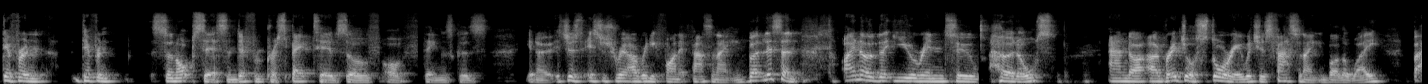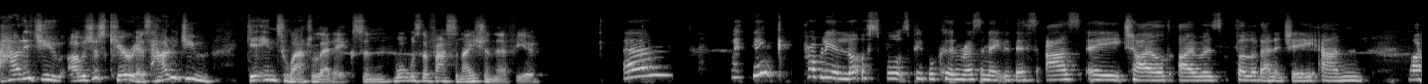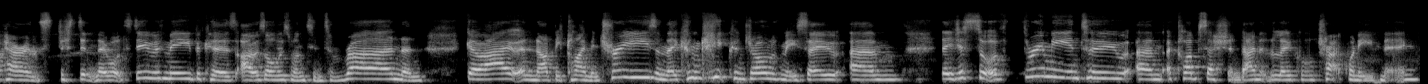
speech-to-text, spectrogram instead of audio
different different synopsis and different perspectives of of things because you know it's just it's just re- I really find it fascinating. But listen, I know that you're into hurdles and I've read your story, which is fascinating, by the way. But how did you? I was just curious. How did you get into athletics, and what was the fascination there for you? Um, I think probably a lot of sports people can resonate with this. As a child, I was full of energy and my parents just didn't know what to do with me because I was always wanting to run and go out and I'd be climbing trees and they couldn't keep control of me. So um, they just sort of threw me into um, a club session down at the local track one evening.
